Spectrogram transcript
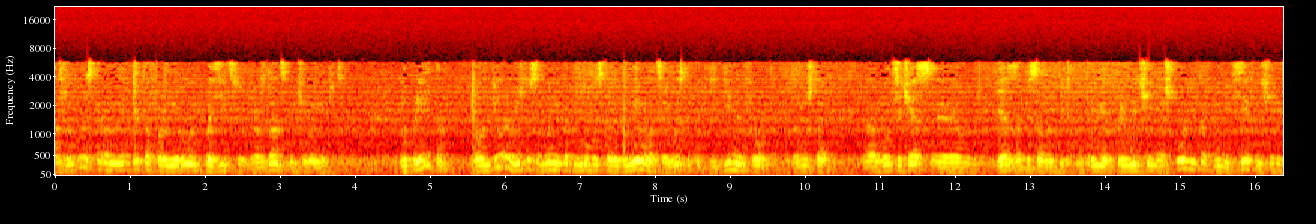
а с другой стороны это формирует позицию гражданскую, человеческую. Но при этом волонтеры между собой никак не могут скоординироваться и выступить единым фронтом. Потому что э, вот сейчас э, я записал идею. Например, привлечение школьников, ну не всех, не через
